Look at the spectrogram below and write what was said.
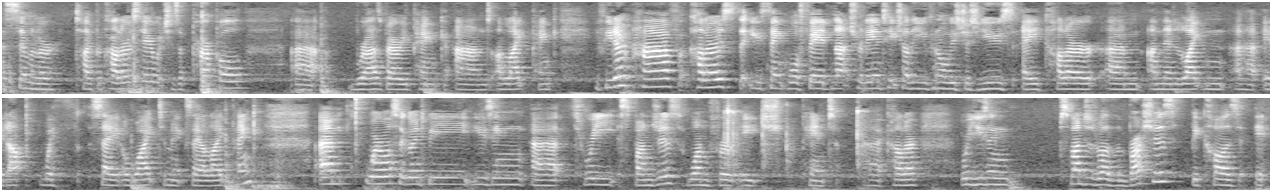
a similar type of colours here, which is a purple, uh, raspberry pink and a light pink. If you don't have colours that you think will fade naturally into each other, you can always just use a colour um, and then lighten uh, it up with, say, a white to make, say, a light pink. Um, we're also going to be using uh, three sponges, one for each paint uh, colour. We're using sponges rather than brushes because it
